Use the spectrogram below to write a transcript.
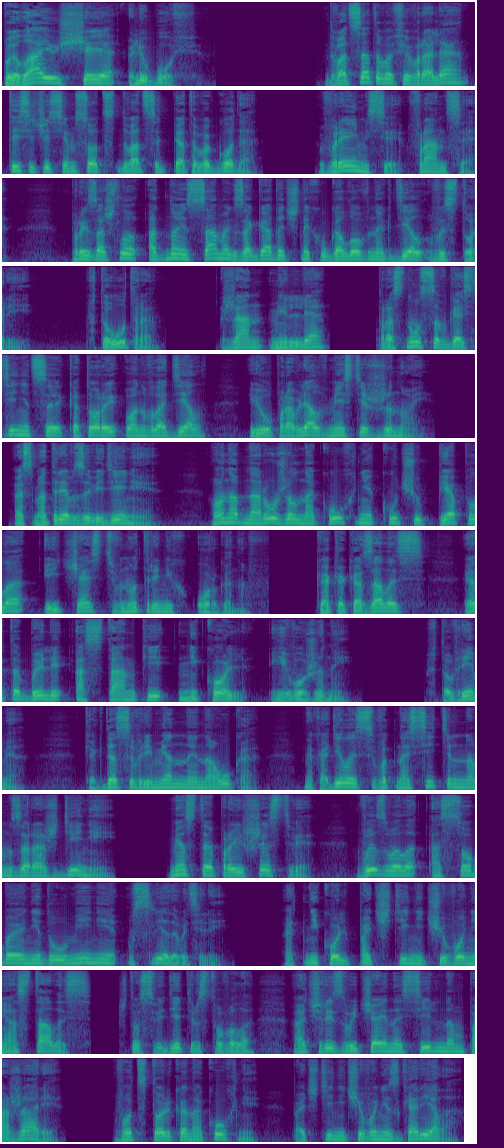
Пылающая любовь 20 февраля 1725 года в Реймсе, Франция, произошло одно из самых загадочных уголовных дел в истории. В то утро Жан Милле проснулся в гостинице, которой он владел и управлял вместе с женой. Осмотрев заведение, он обнаружил на кухне кучу пепла и часть внутренних органов. Как оказалось, это были останки Николь, его жены. В то время, когда современная наука находилась в относительном зарождении, место происшествия вызвало особое недоумение у следователей. От Николь почти ничего не осталось, что свидетельствовало о чрезвычайно сильном пожаре. Вот только на кухне почти ничего не сгорело.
